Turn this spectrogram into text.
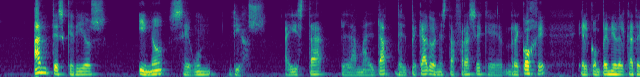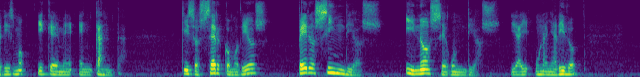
antes que Dios y no según Dios. Ahí está la maldad del pecado en esta frase que recoge el compendio del catecismo y que me encanta. Quiso ser como Dios, pero sin Dios y no según Dios. Y hay un añadido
